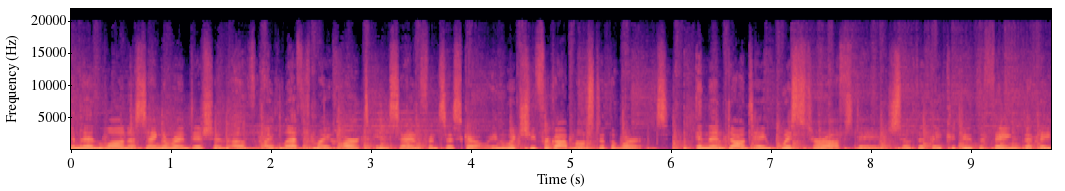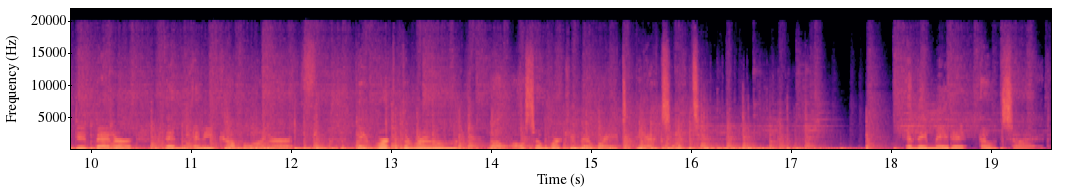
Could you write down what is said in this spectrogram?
And then Lana sang a rendition of I Left My Heart in San Francisco, in which she forgot most of the words. And then Dante whisked her off stage so that they could do the thing that they did better than any couple on earth. They worked the room while also working their way to the exit. And they made it outside.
